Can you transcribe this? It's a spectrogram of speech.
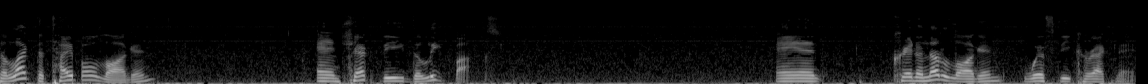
Select the typo login and check the delete box and create another login with the correct name.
